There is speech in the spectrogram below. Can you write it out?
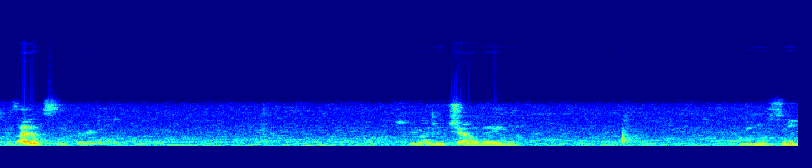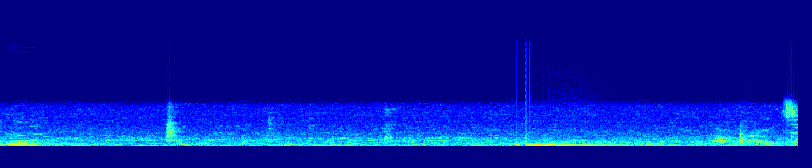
Because I don't sleep very well. Be my new channel name. You good. Alright.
